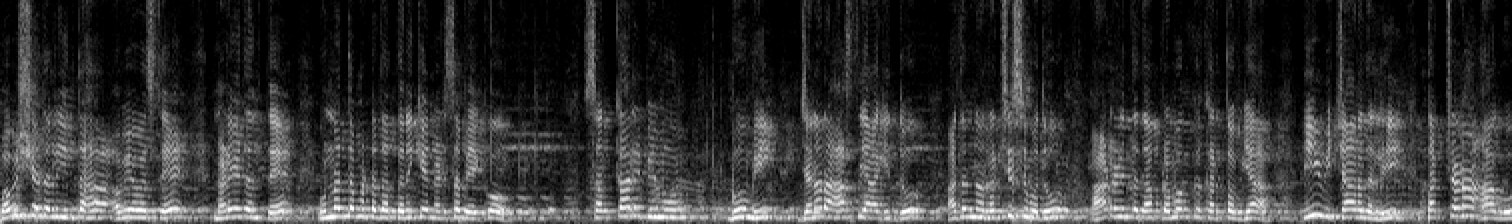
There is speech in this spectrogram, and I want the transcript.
ಭವಿಷ್ಯದಲ್ಲಿ ಇಂತಹ ಅವ್ಯವಸ್ಥೆ ನಡೆಯದಂತೆ ಉನ್ನತ ಮಟ್ಟದ ತನಿಖೆ ನಡೆಸಬೇಕು. ಸರ್ಕಾರಿ ಭೂಮಿ ಭೂಮಿ ಜನರ ಆಸ್ತಿಯಾಗಿದ್ದು ಅದನ್ನು ರಕ್ಷಿಸುವುದು ಆಡಳಿತದ ಪ್ರಮುಖ ಕರ್ತವ್ಯ. ಈ ವಿಚಾರದಲ್ಲಿ ತಕ್ಷಣ ಹಾಗೂ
